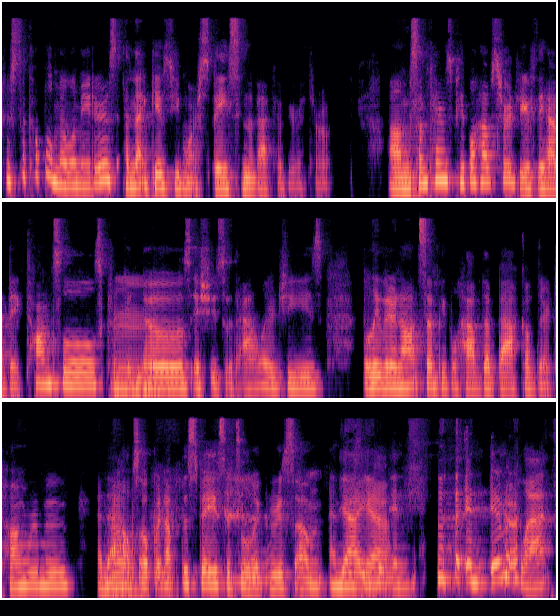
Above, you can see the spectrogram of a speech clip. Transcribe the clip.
just a couple millimeters, and that gives you more space in the back of your throat. Um, sometimes people have surgery if they have big tonsils, crooked mm. nose, issues with allergies. Believe it or not, some people have the back of their tongue removed, and that oh. helps open up the space. It's a little bit gruesome. And yeah, there's yeah. even an, an implant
